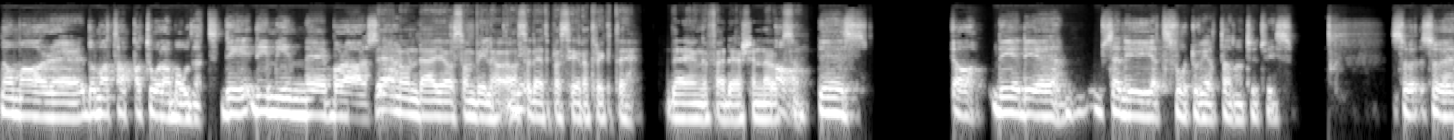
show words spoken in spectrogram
De har, eh, de har tappat tålamodet. Det, det är min eh, bara... Det är någon där jag som vill ha, alltså det är ett placerat rykte. Det är ungefär det jag känner också. Ja, det är, ja, det är det. Sen är det ju jättesvårt att veta naturligtvis. Så, så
